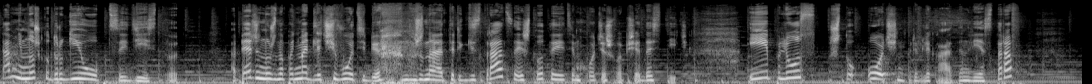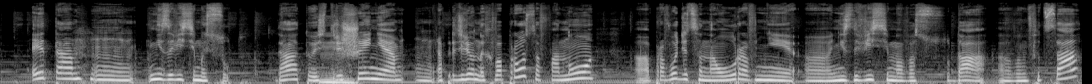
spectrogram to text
там немножко другие опции действуют. Опять же, нужно понимать, для чего тебе нужна эта регистрация и что ты этим хочешь вообще достичь. И плюс, что очень привлекает инвесторов, это независимый суд. Да, то есть mm. решение определенных вопросов, оно а, проводится на уровне а, независимого суда а, в МФЦА.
